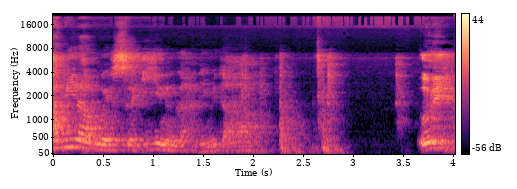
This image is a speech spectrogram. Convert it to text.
갑이라고 해서 이기는 거 아닙니다. 어리,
